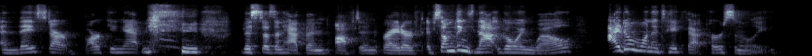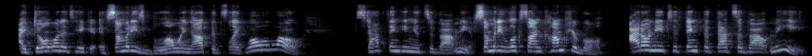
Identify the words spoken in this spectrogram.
and they start barking at me, this doesn't happen often, right? Or if something's not going well, I don't want to take that personally. I don't want to take it. If somebody's blowing up, it's like, whoa, whoa, whoa, stop thinking it's about me. If somebody looks uncomfortable, I don't need to think that that's about me.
